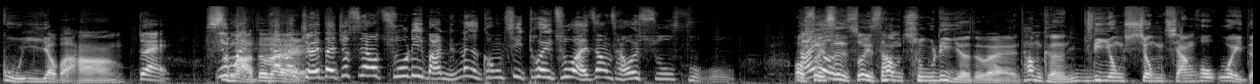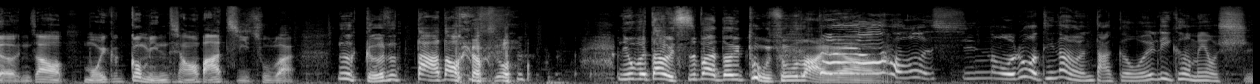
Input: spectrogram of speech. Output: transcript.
故意要把它对。是嘛？对不对？他们觉得就是要出力把你那个空气推出来，这样才会舒服。哦，所以是，所以是他们出力了，对不对？他们可能利用胸腔或胃的，你知道某一个共鸣，想要把它挤出来。那个嗝是大到想说，你会不会待会吃饭都会吐出来啊？好恶心哦！我如果听到有人打嗝，我会立刻没有食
